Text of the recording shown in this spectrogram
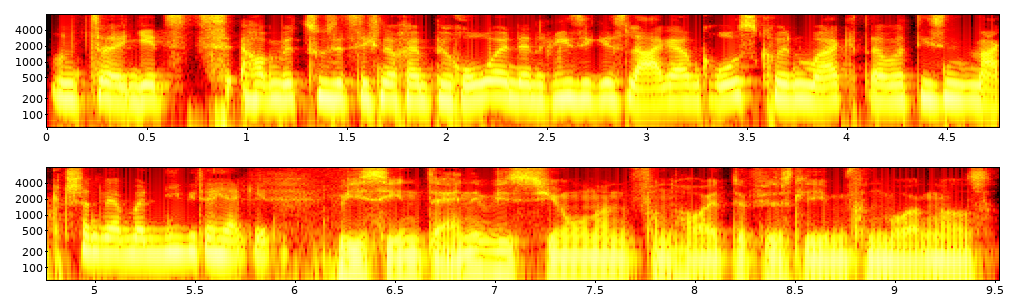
Und äh, jetzt haben wir zusätzlich noch ein Büro und ein riesiges Lager am Großgrünmarkt, aber diesen Marktstand werden wir nie wieder hergeben. Wie sehen deine Visionen von heute fürs Leben von morgen aus?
